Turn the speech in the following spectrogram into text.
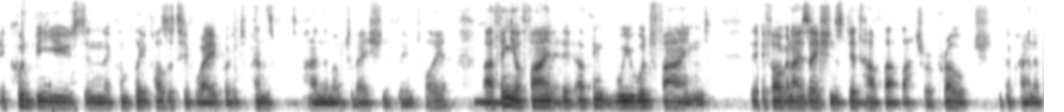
It could be used in a complete positive way, but it depends behind the motivation of the employer. Mm. I think you'll find, I think we would find that if organizations did have that latter approach, the kind of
